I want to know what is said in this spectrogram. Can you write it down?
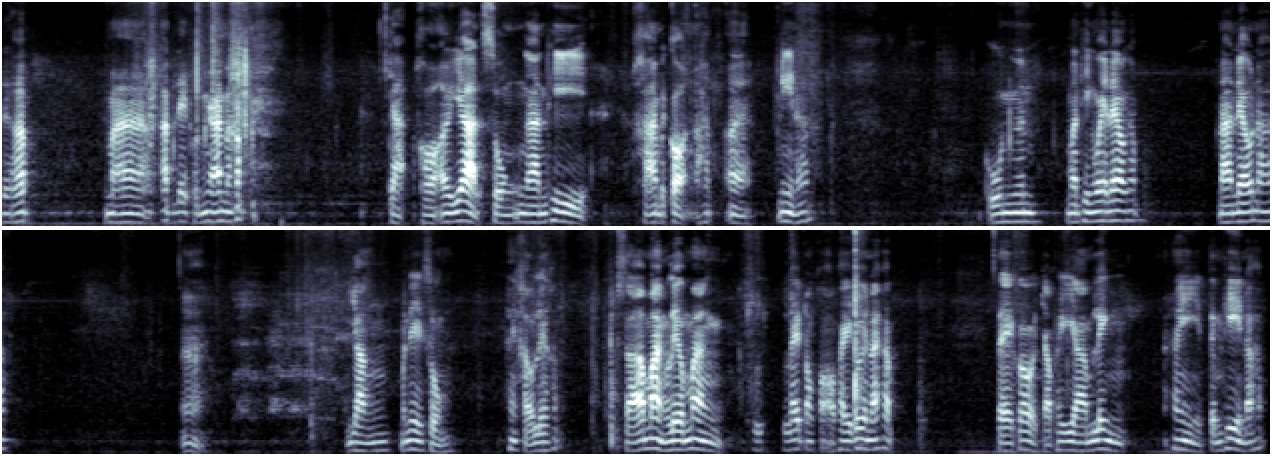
วัสดีครับ มาอัปเดตผลงานนะครับ จะขออนุญาตส่งงานที่ค้างไปก่อนนะครับอ่านี่นะครับ โอนเงินมาทิ้งไว้แล้วครับ นานแล้วนะครับอ่ายังไม่ได้ส่งให้เขาเลยครับ สามั่งเร็วมั่งไล่ต้องขออภัยด้วยนะครับ แต่ก็จะพยายามเร่งให้เต็มที่นะครับ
